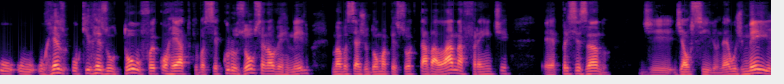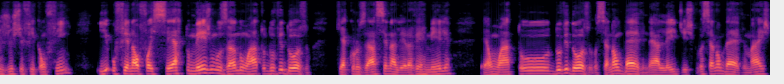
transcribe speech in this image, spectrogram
o, o, o, o que resultou foi correto, que você cruzou o sinal vermelho, mas você ajudou uma pessoa que estava lá na frente é, precisando de, de auxílio. Né? Os meios justificam o fim e o final foi certo, mesmo usando um ato duvidoso, que é cruzar a sinaleira vermelha. É um ato duvidoso, você não deve, né? a lei diz que você não deve, mas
